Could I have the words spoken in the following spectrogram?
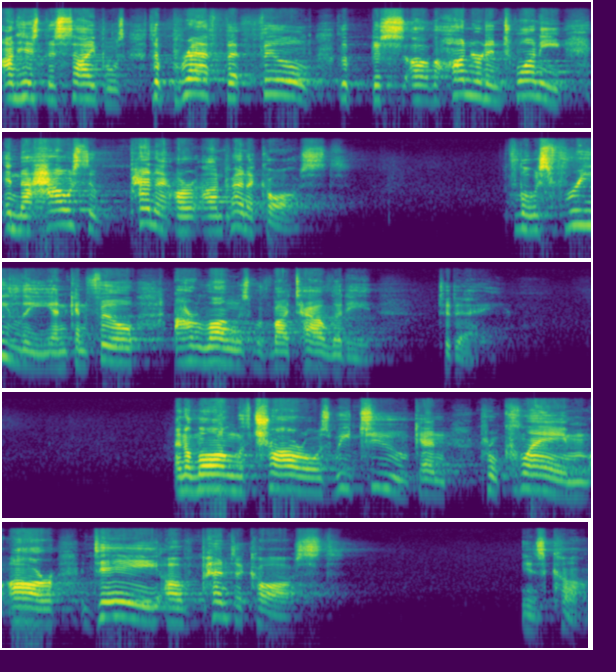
on his disciples, the breath that filled the, the, uh, the 120 in the house of Pente- on Pentecost, flows freely and can fill our lungs with vitality today. And along with Charles, we too can proclaim our day of Pentecost is come.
